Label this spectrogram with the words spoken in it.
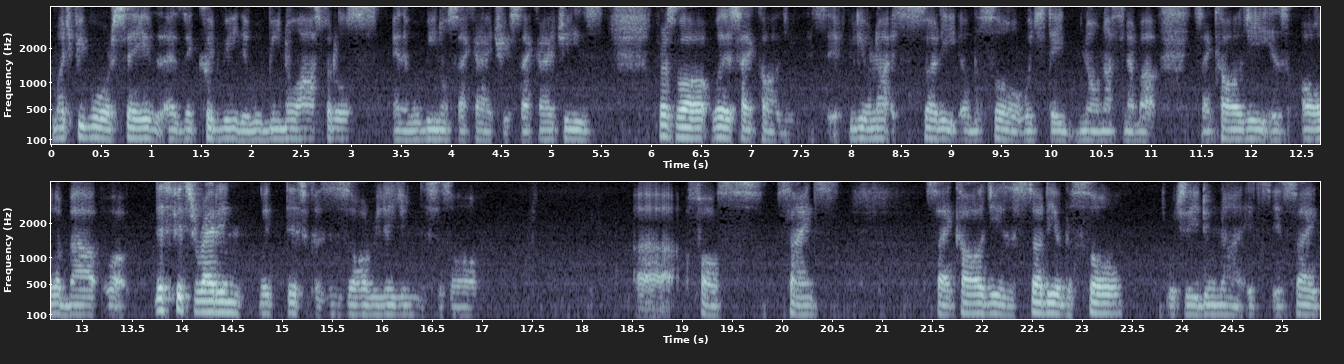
much people were saved as they could be, there would be no hospitals and there would be no psychiatry. Psychiatry is, first of all, what is psychology? It's, if believe it or not, it's a study of the soul, which they know nothing about. Psychology is all about, well, this fits right in with this because this is all religion. This is all uh, false science. Psychology is a study of the soul, which they do not. It's it's like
